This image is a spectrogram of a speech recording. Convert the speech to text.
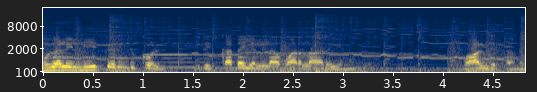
முதலில் நீ தெரிந்து கொள் இது கதையல்ல வரலாறு என்று. வாழ்க தமிழ்.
